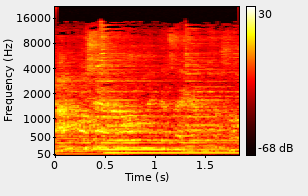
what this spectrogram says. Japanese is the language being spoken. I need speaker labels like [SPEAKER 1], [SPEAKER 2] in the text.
[SPEAKER 1] 何も知んのい俺ください。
